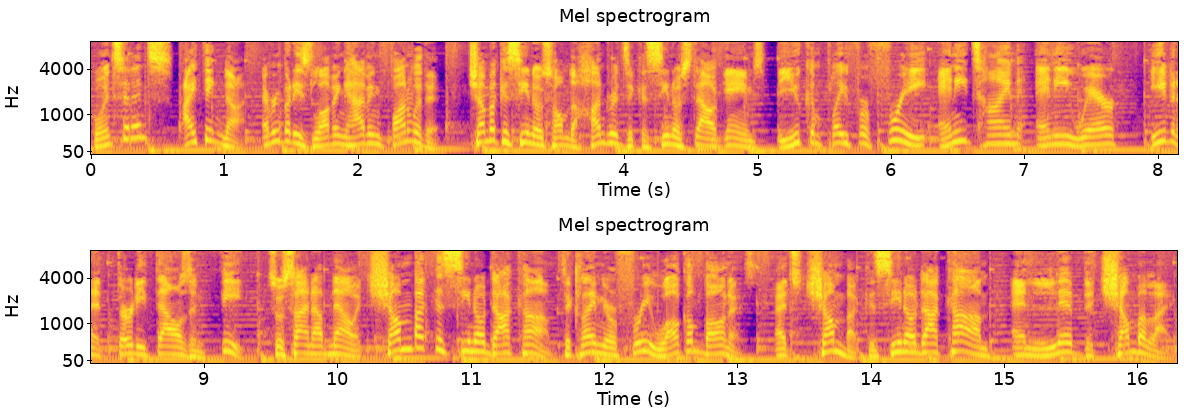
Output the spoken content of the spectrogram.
Coincidence? I think not. Everybody's loving having fun with it. Chumba Casino is home to hundreds of casino style games that you can play for free anytime, anywhere, even at 30,000 feet. So sign up now at chumbacasino.com to claim your free welcome bonus. That's chumbacasino.com and live the Chumba life.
